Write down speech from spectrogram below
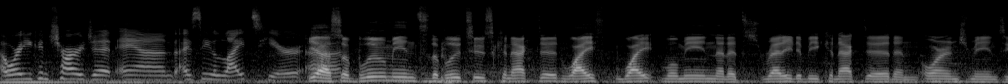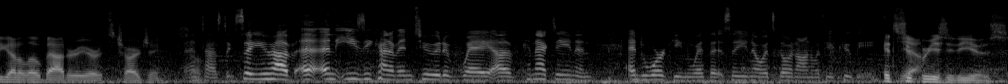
Okay. Or you can charge it, and I see lights here. Yeah, uh, so blue means the Bluetooth's connected, white, white will mean that it's ready to be connected, and orange means you got a low battery or it's charging. so. Fantastic. So you have a, an easy kind of intuitive way of connecting and, and working with it so you know what's going on with your Kubi. It's Yeah. super easy to use.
